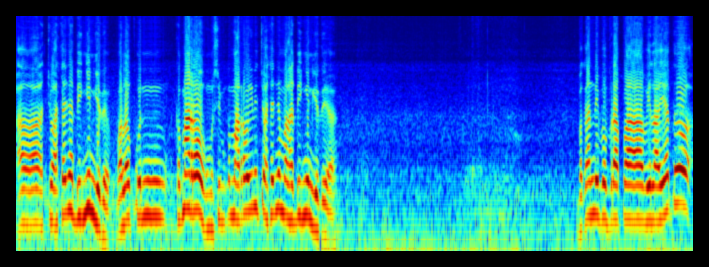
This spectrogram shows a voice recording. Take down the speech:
eh, cuacanya dingin gitu. Walaupun kemarau musim kemarau ini cuacanya malah dingin gitu ya Bahkan di beberapa wilayah tuh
